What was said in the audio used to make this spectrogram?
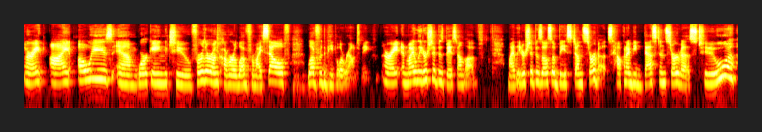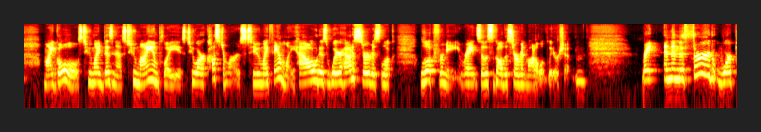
All right. I always am working to further uncover love for myself, love for the people around me. All right. And my leadership is based on love. My leadership is also based on service. How can I be best in service to my goals, to my business, to my employees, to our customers, to my family? How does where how does service look look for me? Right. So this is called the servant model of leadership. Right. And then the third warp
